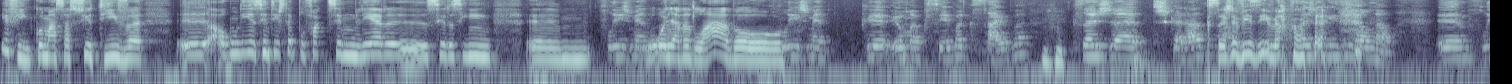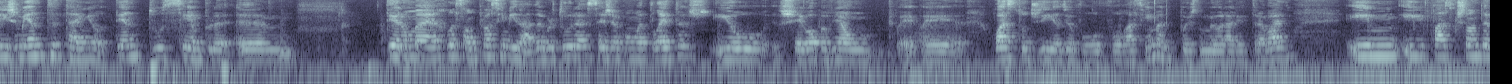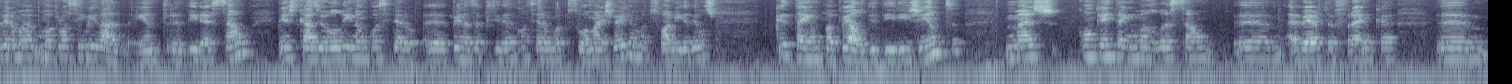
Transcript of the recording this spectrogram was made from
enfim, com a massa associativa. Eh, algum dia sentiste é pelo facto de ser mulher, eh, ser assim. Ehm, Felizmente. Olhada de lado? Ou... Felizmente que eu me aperceba, que saiba, que seja descarado. Que seja não, visível. Que seja visível, não. Felizmente tenho, tento sempre um, ter uma relação de proximidade, de abertura, seja com atletas, e eu chego ao pavilhão é, é, quase todos os dias, eu vou, vou lá acima, depois do meu horário de trabalho, e, e, faço questão de haver uma, uma, proximidade entre direção, neste caso eu ali não me considero eh, apenas a presidente, considero uma pessoa mais velha, uma pessoa amiga deles, que tem um papel de dirigente, mas com quem tem uma relação uh, aberta, franca, uh,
